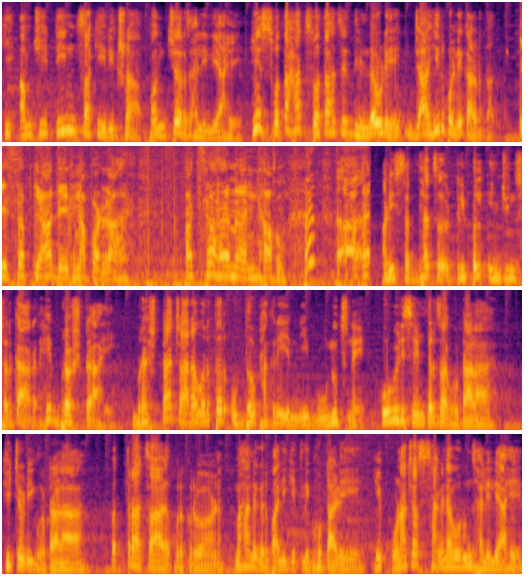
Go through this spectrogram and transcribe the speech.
की आमची तीन चाकी रिक्षा पंक्चर झालेली आहे. हे स्वतःच स्वतःचे धिंडवडे जाहीरपणे काढतात. ये सब क्या देखना पड़ रहा है? अच्छा है मैं अंधा हूँ। आणि सध्याचं ट्रिपल इंजिन सरकार हे भ्रष्ट आहे. भ्रष्टाचारावर तर उद्धव ठाकरे यांनी बोलूच नाही कोविड सेंटरचा घोटाळा खिचडी घोटाळा पत्राचाळ प्रकरण महानगरपालिकेतले घोटाळे हे कोणाच्या सांगण्यावरून झालेले आहेत.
